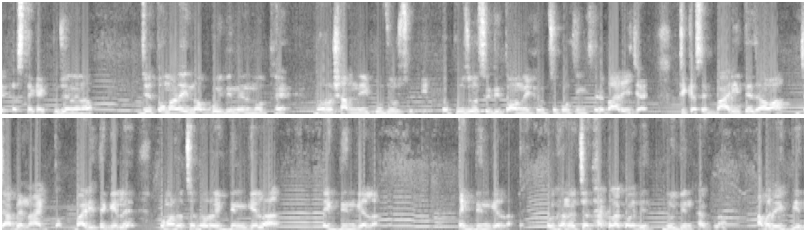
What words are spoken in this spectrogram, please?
এর কাছ থেকে একটু জেনে নাও। যে তোমার এই নব্বই দিনের মধ্যে, ধরো সামনে এই পুজোর ছুটি। তো পুজোর ছুটিতে অনেকে হচ্ছে কোচিং ছেড়ে বাড়ি যায়। ঠিক আছে? বাড়িতে যাওয়া যাবে না একদম। বাড়িতে গেলে তোমার হচ্ছে ধরো একদিন গেলা একদিন গেলা একদিন গেলা। ওইখানে হচ্ছে থাকলা কয়দিন? দুই দিন থাকলা। আবার একদিন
